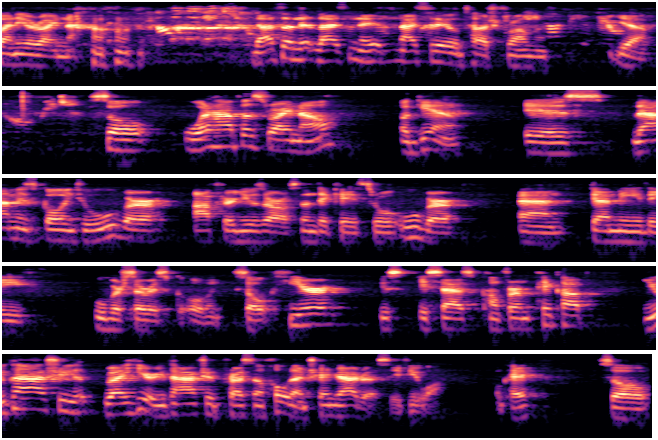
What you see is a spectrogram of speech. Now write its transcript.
Finding a ride now. finding it right now. That's a nice, nice little touch from, yeah. So what happens right now, again, is LAM is going to Uber after user authenticates through Uber and get me the Uber service going. So here it says confirm pickup. You can actually, right here, you can actually press and hold and change address if you want, okay? So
